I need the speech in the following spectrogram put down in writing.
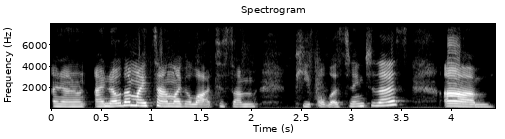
I know, I know that might sound like a lot to some people listening to this. Um,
